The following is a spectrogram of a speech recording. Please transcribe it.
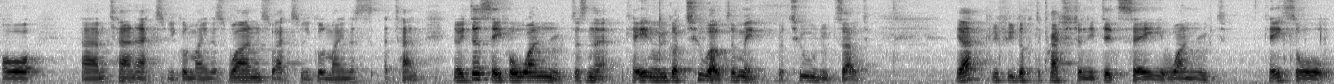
Or um, 10x will equal minus 1, so x will equal minus a 10. Now it does say for one root, doesn't it? Okay, and we've got two out, haven't we? We've got two roots out. Yeah, if you look at the question, it did say one root. Okay, so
